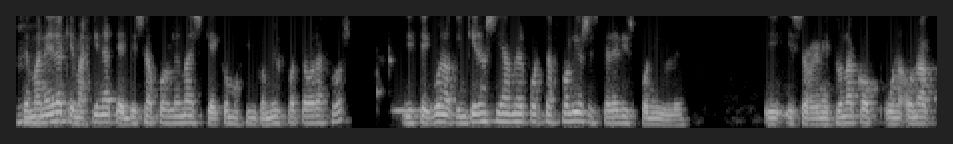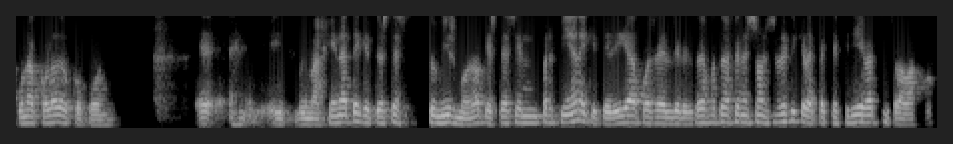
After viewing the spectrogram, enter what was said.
De mm. manera que imagínate, en Visa por Limas que hay como 5.000 fotógrafos, y dice, bueno, quien quiera enseñarme el portafolio estaré disponible. Y, y se organizó una, una, una, una cola del copón. Eh, imagínate que tú estés tú mismo, ¿no? que estés en Perpignan y que te diga pues, el director de fotografía en Sonserif que le apetecería ver tu trabajo.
